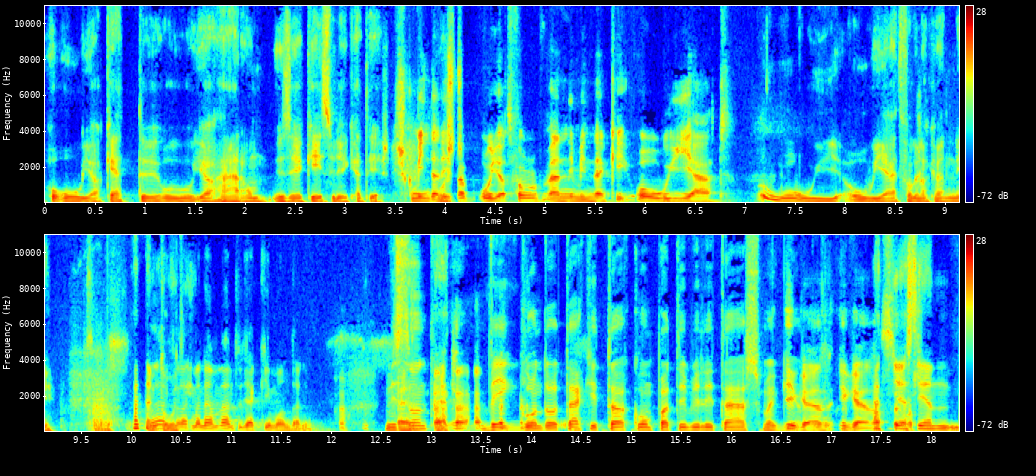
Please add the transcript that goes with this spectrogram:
OUJA 2, OUJA 3 izé, készüléket, és És minden Most- évben újat fog venni mindenki, újját. Új OUJA-t fognak venni. Hát nem Nem, tudom, tudnak, hogy mert nem, nem tudják kimondani. Viszont végig gondolták itt a kompatibilitás, meg ilyen- Igen, igen. Hát ezt most, ilyen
